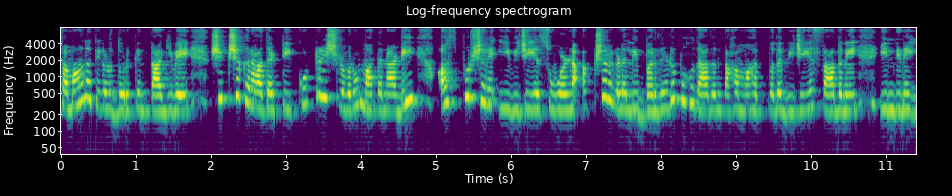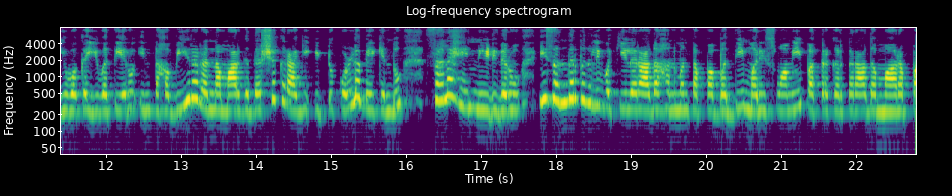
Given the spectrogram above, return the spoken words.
ಸಮಾನತೆಗಳು ದೊರಕಂತಾಗಿವೆ ಶಿಕ್ಷಕರಾದ ಟಿ. ಕೊಟ್ರೇಶ್ರವರು ಮಾತನಾಡಿ, ಅಸ್ಪೃಶ್ಯರ ಈ ವಿಜಯ ಸುವರ್ಣ ಅಕ್ಷರಗಳಲ್ಲಿ ಬರೆದಿಡಬಹುದಾದಂತಹ ಮಹತ್ವದ ವಿಜಯ ಸಾಧನೆ. ಇಂದಿನ ಯುವಕ, ಯುವತಿಯರು ಇಂತಹ ವೀರರನ್ನ ಮಾರ್ಗದರ್ಶಕರಾಗಿ ಇಟ್ಟುಕೊಳ್ಳಬೇಕೆಂದು ಸಲಹೆ ನೀಡಿದರು. ಈ ಸಂದರ್ಭದಲ್ಲಿ ವಕೀಲರಾದ ಹನುಮಂತಪ್ಪ ಬದ್ದಿ, ಮರಿಸ್ವಾಮಿ, ಪತ್ರಕರ್ತರಾದ ಮಾರಪ್ಪ,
